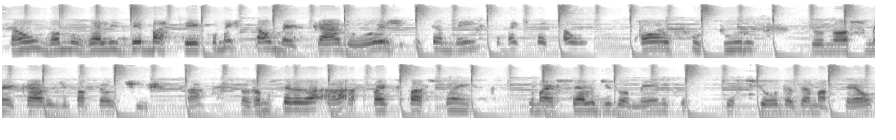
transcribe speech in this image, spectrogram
Então vamos ali debater como é que está o mercado hoje e também como é que vai estar o, qual é o futuro do nosso mercado de papel ticho, tá? Nós vamos ter as participações do Marcelo Di Domenico, que é CEO da Damapel,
